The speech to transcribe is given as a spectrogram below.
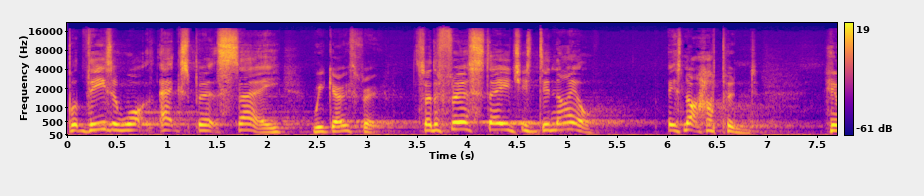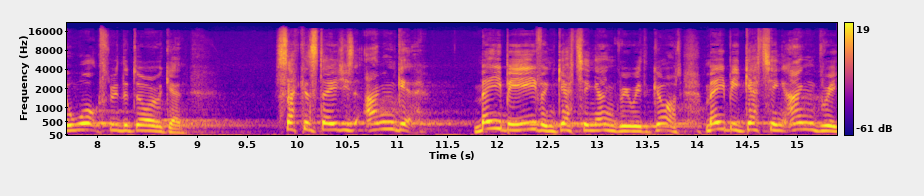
But these are what experts say we go through. So the first stage is denial. It's not happened. He'll walk through the door again. Second stage is anger. Maybe even getting angry with God. Maybe getting angry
